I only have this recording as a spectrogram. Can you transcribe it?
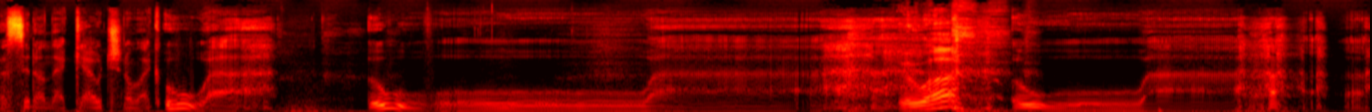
I sit on that couch, and I'm like, ooh, uh, ooh, uh, Ooh, ah? Ooh, ah,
